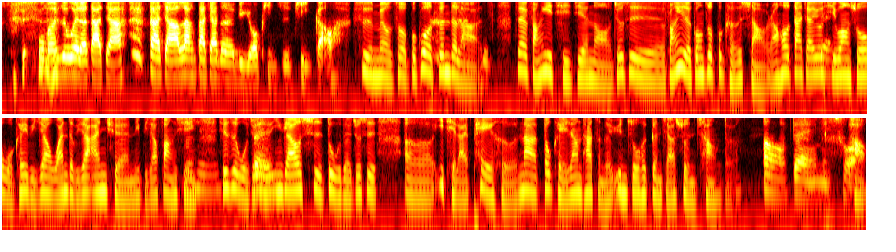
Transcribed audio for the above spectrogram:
子。我们是为了大家，大家让大家的旅游品质提高。是没有错，不过真的啦，在防疫期间哦，就是防疫的工作不可少，然后大家又希望说我可以比较玩的比较安全，你比较放心。嗯其实我觉得应该要适度的，就是呃一起来配合，那都可以让它整个运作会更加顺畅的。嗯，对，没错。好，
